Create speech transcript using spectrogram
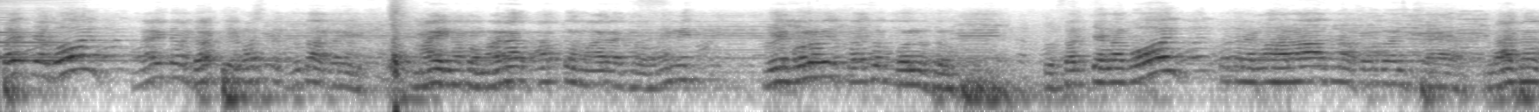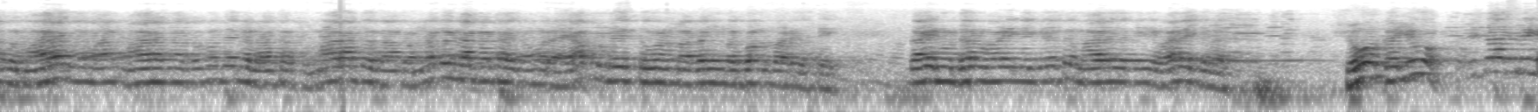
સત્ય બોલ નહીતર ધડથી મસ્ત જુદા કરી. માય નાખો મહારાજ આપ તો મહારાજ છો, એમ જે. બોલો એ સાચું બોલું છું. તું સત્ય ના બોલ, તો તને મહારાજ ના સોગંદ છે. લાખા તો મહારાજ મહારાજના સંબંધ એટલે લાખા તો મહારાજ તો સાંભળો નગર ના કથા તમારા આપણું દેશ રંગ રંગમાં ભંગ પાડ્યો છે. ગાયનું ધન વાળીને ગયો છે, મહારાજ તેની વારે ગયેલા છે. શું કહ્યું પિતાશ્રી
